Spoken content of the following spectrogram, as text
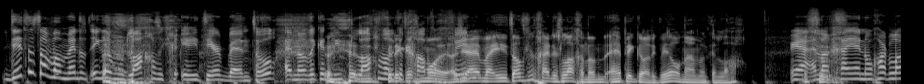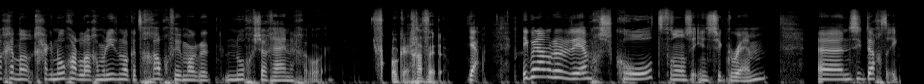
dit is dan het moment dat ik wel moet lachen als ik geïrriteerd ben, toch? En dat ik het niet lach, Dat omdat ik het grappig mooi. vind. Als jij mij irritant vindt, ga je dus lachen. Dan heb ik wat ik wil, namelijk een lach. Ja, Dat en dan ga jij nog hard lachen en dan ga ik nog hard lachen. Maar niet omdat ik het grappig vind, maar omdat ik nog chagrijniger word. Oké, ga verder. Ja, ik ben namelijk door de DM gescrolld van onze Instagram. Eh, dus ik dacht, ik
